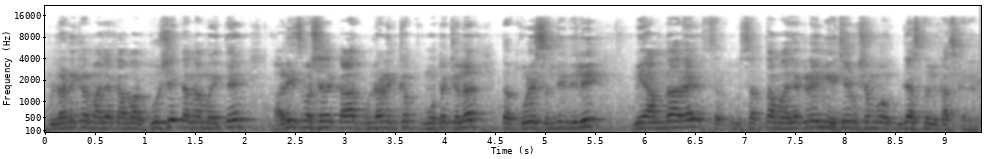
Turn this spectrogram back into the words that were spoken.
बुलढाणेकर माझ्या कामावर खुश आहे त्यांना माहिती आहे. अडीच वर्षाच्या काळात बुलढाणा इतकं मोठं केलं तर पुढे संधी दिली. मी आमदार आहे सत्ता माझ्याकडे मी याच्यापेक्षा जास्त विकास करेन.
